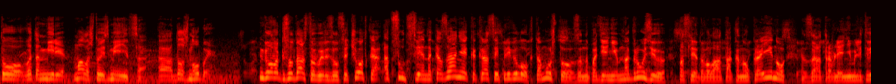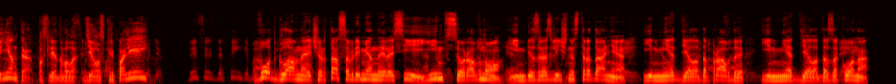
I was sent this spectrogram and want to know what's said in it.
то в этом мире мало что изменится. А должно бы. Глава государства выразился четко. Отсутствие наказания как раз и привело к тому, что за нападением на Грузию последовала атака на Украину, за отравлением Литвиненко последовало дело Скрипалей. Вот главная черта современной России. Им все равно. Им безразличны страдания. Им нет дела до правды. Им нет дела до закона.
